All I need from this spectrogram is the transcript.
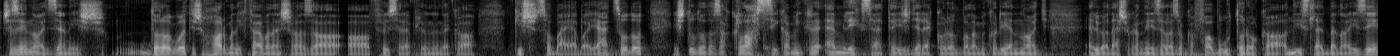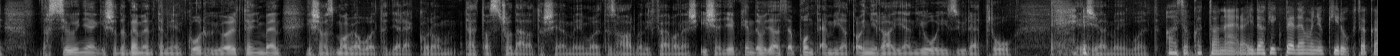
és ez egy nagy zenés dolog volt, és a harmadik felvonása az a, a főszereplőnőnek a kis szobájában játszódott, és tudod, az a klasszik, amikre emlékszel te is gyerekkorodban, amikor ilyen nagy előadásokat nézel, azok a fabútorok a, a díszletben, a izé, a szőnyeg, és oda bementem ilyen korhű öltönyben, és az maga volt a gyerekkorom. Tehát az csodálatos élmény volt az a harmadik felvonás is egyébként, de hogy az pont emiatt annyira ilyen jó ízű retro és élmény volt. Azok a tanáraid, akik például mondjuk kirúgtak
